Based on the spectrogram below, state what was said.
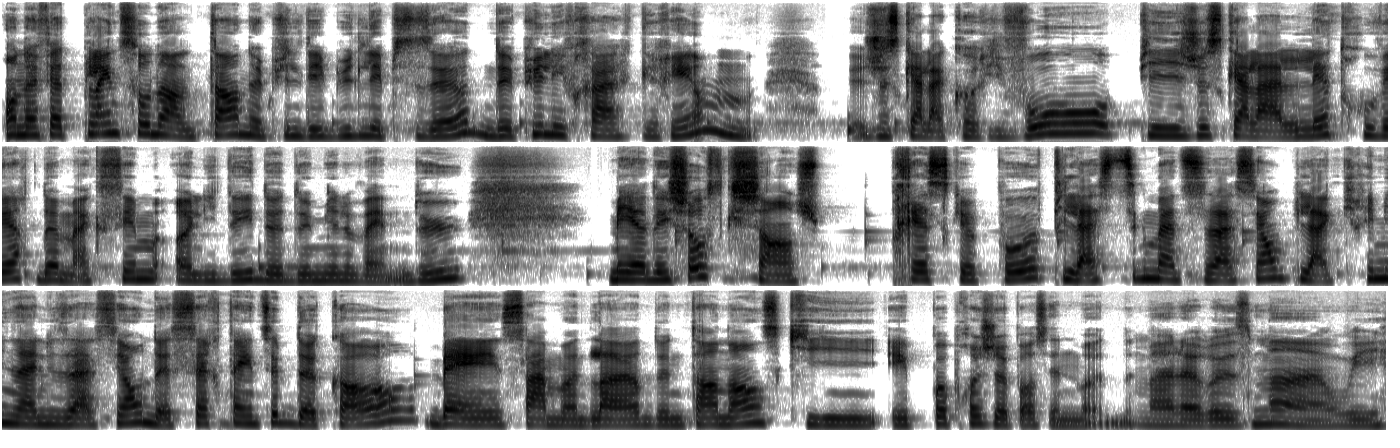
On a fait plein de sauts dans le temps depuis le début de l'épisode, depuis les frères Grimm jusqu'à la Corriveau, puis jusqu'à la lettre ouverte de Maxime Holiday de 2022. Mais il y a des choses qui changent presque pas. Puis la stigmatisation puis la criminalisation de certains types de corps, ben ça m'a l'air d'une tendance qui est pas proche de passer de mode. Malheureusement, oui.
